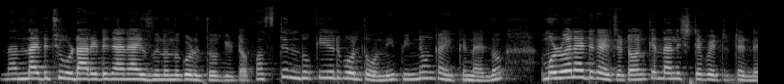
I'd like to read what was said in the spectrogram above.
നന്നായിട്ട് ചൂടാറിയിട്ട് ഞാൻ ഐസിനൊന്ന് കൊടുത്തു നോക്കി കേട്ടോ ഫസ്റ്റ് എന്തൊക്കെ ഒരു പോലെ തോന്നി പിന്നെ അവൻ കഴിക്കണ്ടായിരുന്നു. മുഴുവനായിട്ട് കഴിച്ചിട്ടോ. എനിക്ക് എന്തായാലും ഇഷ്ടപ്പെട്ടിട്ടുണ്ട്.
